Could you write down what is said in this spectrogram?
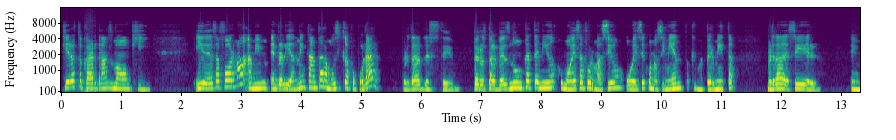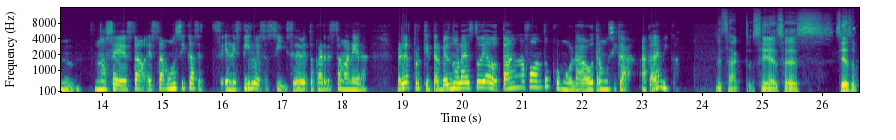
quiero tocar Dance Monkey. Y de esa forma, a mí en realidad me encanta la música popular, ¿verdad? Este, pero tal vez nunca he tenido como esa formación o ese conocimiento que me permita, ¿verdad? Decir, em, no sé, esta, esta música, el estilo es así, se debe tocar de esta manera, ¿verdad? Porque tal vez no la he estudiado tan a fondo como la otra música académica. Exacto, sí, eso es, sí, eso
